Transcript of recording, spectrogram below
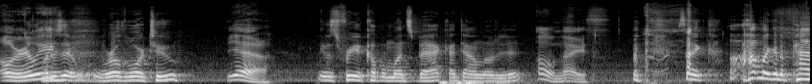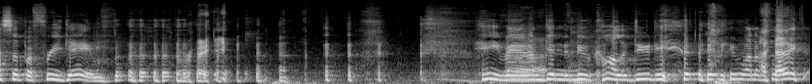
Oh, really? What is it? World War Two? Yeah. It was free a couple months back. I downloaded it. Oh, nice. It's like, how am I going to pass up a free game? right? hey, man, I'm getting a new Call of Duty. you want to play?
